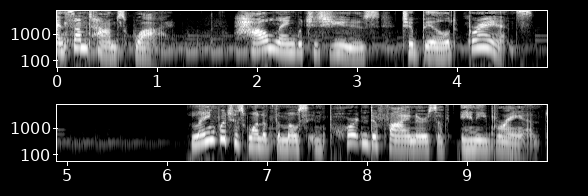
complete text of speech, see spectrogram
and sometimes why. How language is used to build brands. Language is one of the most important definers of any brand.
